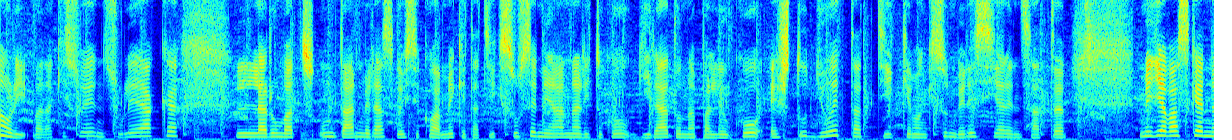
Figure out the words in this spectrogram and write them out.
hori badakizuen zuleak larun bat untan beraz goizeko ameketatik zuzenean arituko gira donapaleuko estudioetatik emankizun bereziaren zat. Media bazken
